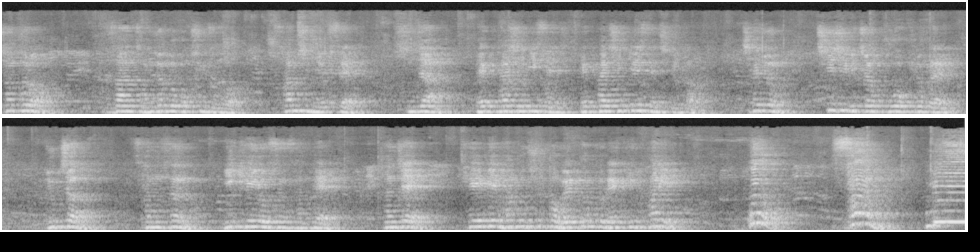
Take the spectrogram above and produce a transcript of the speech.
청프로 부산 정정구 복싱 소속 36세 신장 182cm, 181cm 체중 72.95kg 6전 3승 2KO승 3패. 현재 KBL 한국 슈퍼 웰컴급 랭킹 8위 5 3 미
